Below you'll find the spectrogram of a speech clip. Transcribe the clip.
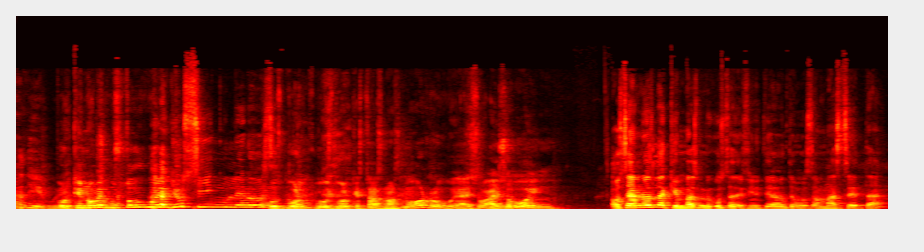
nadie, güey. Porque no me gustó, güey. Ah, yo sí, culeros. Pues, por- pues porque estás más morro, güey. A eso, a eso voy. O sea, no es la que más me gusta, definitivamente me gusta más Z,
